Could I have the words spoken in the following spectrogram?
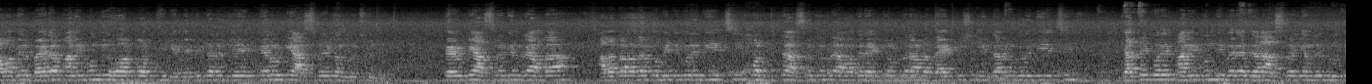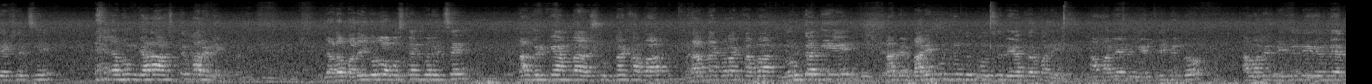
আমাদের বাইরা পানিবন্দী হওয়ার পর থেকে দেবিদ্বারের যে তেরোটি আশ্রয় কেন্দ্র ছিল, তেরোটি আশ্রয় কেন্দ্রে আমরা আলাদা আলাদা কমিটি করে দিয়েছি। প্রত্যেকটা আশ্রয় কেন্দ্রে আমাদের একজন করে আমরা দায়িত্বশীল নির্ধারণ করে দিয়েছি। যাতে করে পানিবন্দী বেড়ে যারা আশ্রয় কেন্দ্রগুলোতে এসেছে এবং যারা আসতে পারেনি, যারা বাড়িগুলো অবস্থান করেছে, তাদেরকে আমরা শুকনা খাবার, রান্না করা খাবার, নৌকা দিয়ে তাদের বাড়ি পর্যন্ত পৌঁছে দেওয়ার ব্যাপারে আমাদের নেতৃবৃন্দ, আমাদের বিভিন্ন ইউনিয়নের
